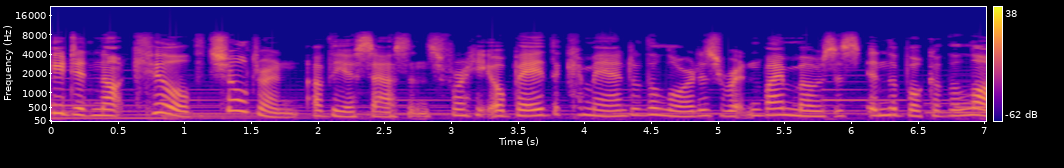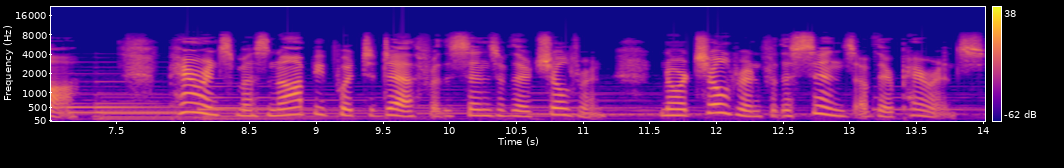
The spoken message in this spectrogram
he did not kill the children of the assassins, for he obeyed the command of the Lord as written by Moses in the book of the law. Parents must not be put to death for the sins of their children, nor children for the sins of their parents.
